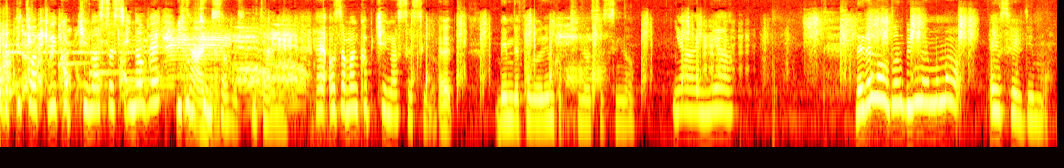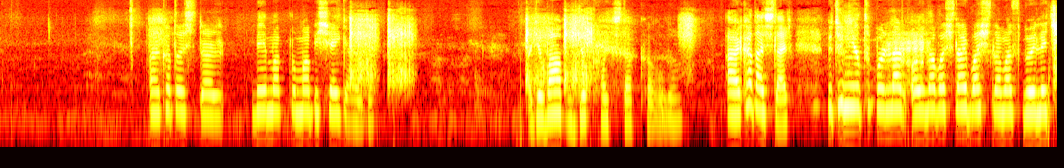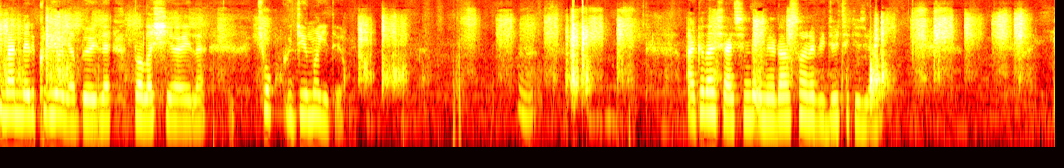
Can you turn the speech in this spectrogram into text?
Tripi topli cappuccino assassino ve Bir tane. timsahı. Bir tane. He, o zaman cappuccino assassino. Evet. Benim de favorim cappuccino assassino. Ya ya. Neden olduğunu bilmiyorum ama en sevdiğim o. Arkadaşlar benim aklıma bir şey geldi. Acaba video kaç dakika oldu? Arkadaşlar bütün youtuberlar oyuna başlar başlamaz böyle çimenleri kırıyor ya böyle dolaşıyor öyle. Çok gıcığıma gidiyor. Arkadaşlar şimdi Emir'den sonra video çekeceğim.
